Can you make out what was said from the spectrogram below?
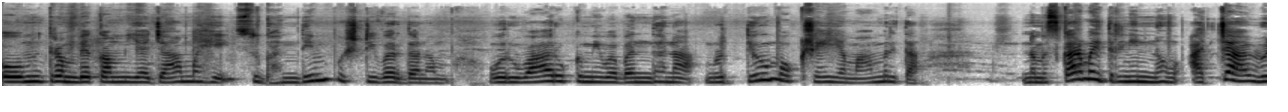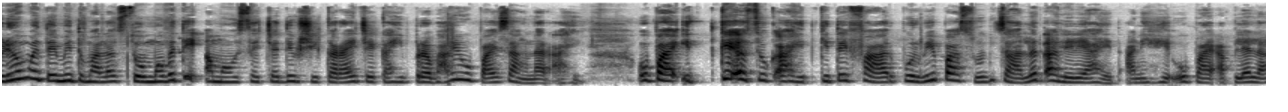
ओम त्र्यंबकम यजामहे सुगंधिं पुष्टिवर्धनम् उर्वारुकमिव बंधना मृत्युमोक्षे यमामृता। नमस्कार मैत्रिणींनो आजच्या व्हिडिओमध्ये मी तुम्हाला सोमवती अमावस्येच्या दिवशी करायचे काही प्रभावी उपाय सांगणार आहे. उपाय इतके अचूक आहेत की ते फार पूर्वीपासून चालत आलेले आहेत आणि हे उपाय आपल्याला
